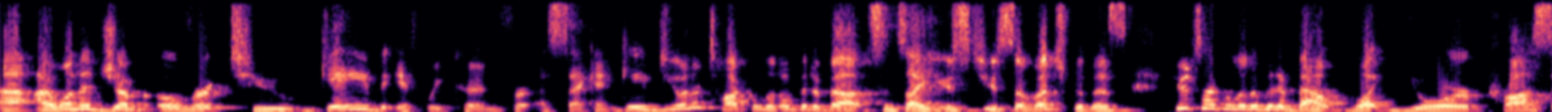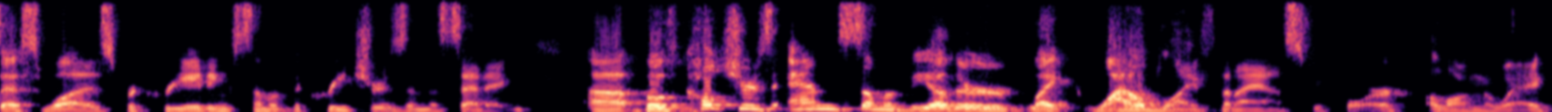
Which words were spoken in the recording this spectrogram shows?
Uh, I want to jump over to Gabe, if we could, for a second. Gabe, do you want to talk a little bit about, since I used you so much for this, do you want to talk a little bit about what your process was for creating some of the creatures in the setting, uh, both cultures and some of the other like wildlife that I asked you for along the way?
